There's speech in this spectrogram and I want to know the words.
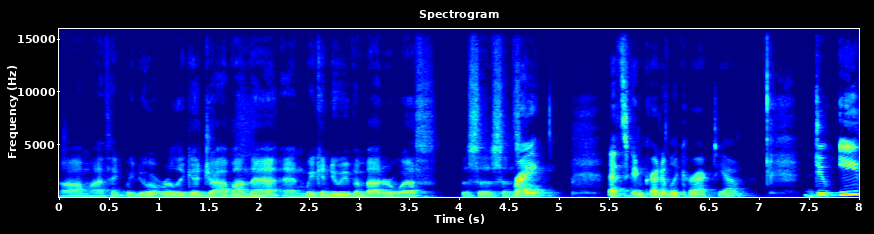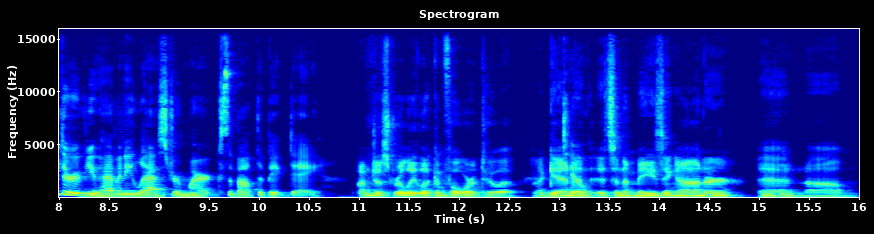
Um, I think we do a really good job on that, and we can do even better with the citizens. Right. That's incredibly correct. Yeah. Do either of you have any last remarks about the big day? I'm just really looking forward to it. Again, it, it's an amazing honor, Mhm. and um,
